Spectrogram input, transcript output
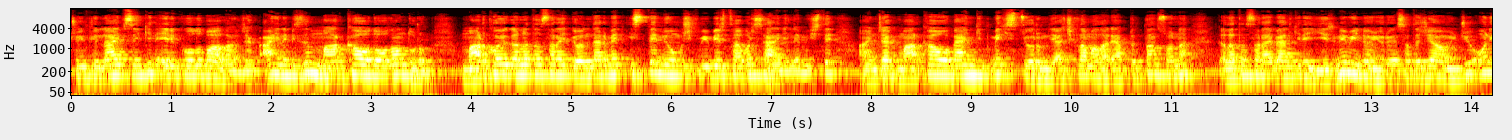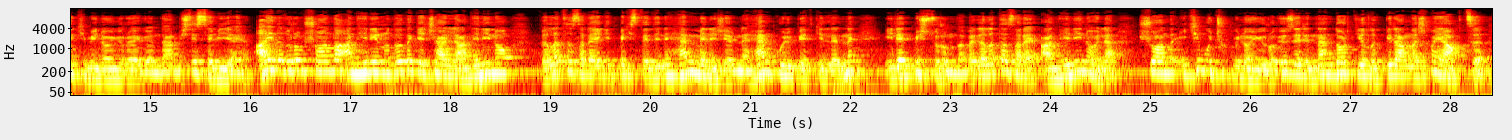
çünkü Leipzig'in eli kolu bağlanacak. Aynı bizim Marcao'da olan durum. Marcao'yu Galatasaray göndermek istemiyormuş gibi bir tavır sergilemişti. Ancak Marcao ben gitmek istiyorum diye açıklamalar yaptıktan sonra Galatasaray belki de 20 milyon euroya satacağı oyuncuyu 12 milyon euroya göndermişti Sevilla'ya. Aynı durum şu anda Angelino'da da geçerli. Angelino Galatasaray'a gitmek istediğini hem menajerine hem kulüp yetkililerine iletmiş durumda ve Galatasaray Angelino ile şu anda 2,5 milyon euro üzerinden 4 yıllık bir anlaşma yaptı.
